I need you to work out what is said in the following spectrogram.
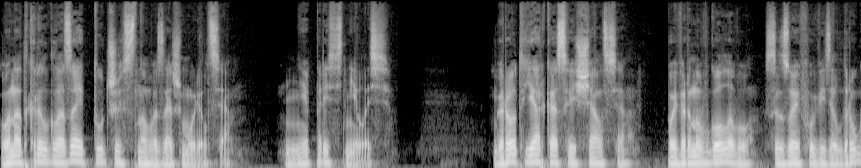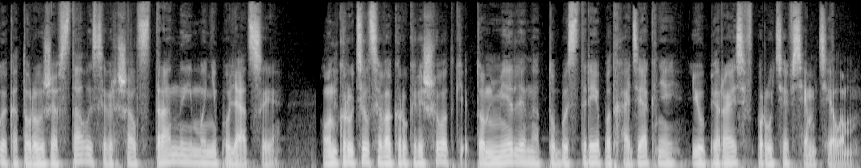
Он открыл глаза и тут же снова зажмурился. Не приснилось. Грот ярко освещался. Повернув голову, Сызоев увидел друга, который уже встал и совершал странные манипуляции. Он крутился вокруг решетки, то медленно, то быстрее подходя к ней и упираясь в прутья всем телом.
